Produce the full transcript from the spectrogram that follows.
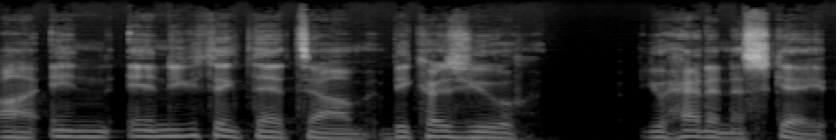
Uh, and and you think that um, because you you had an escape,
